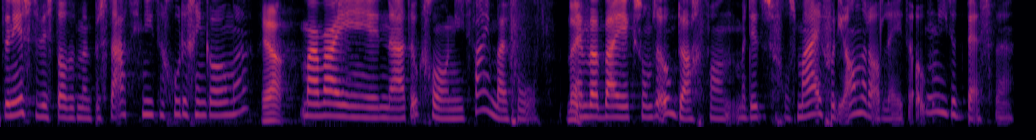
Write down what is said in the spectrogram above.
ten eerste wist dat het mijn prestaties niet ten goede ging komen, Ja, maar waar je je inderdaad ook gewoon niet fijn bij voelt. Nee. En waarbij ik soms ook dacht van, maar dit is volgens mij voor die andere atleten ook niet het beste.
